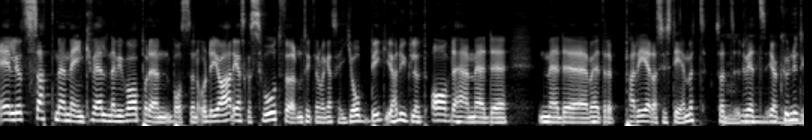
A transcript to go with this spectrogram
Elliot satt med mig en kväll när vi var på den bossen och det, jag hade ganska svårt för den och tyckte den var ganska jobbig. Jag hade ju glömt av det här med, eh, med eh, vad heter det, parera-systemet. Så att du vet, jag kunde inte,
